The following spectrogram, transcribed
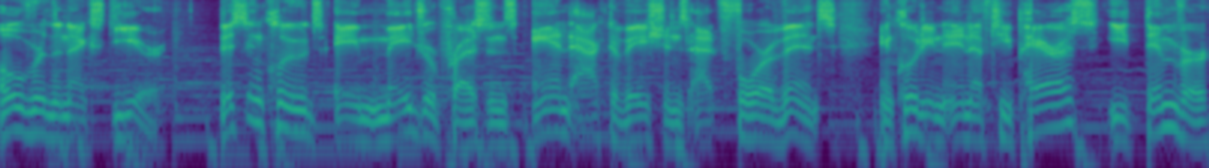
over the next year. This includes a major presence and activations at four events, including NFT Paris, ETH Denver,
